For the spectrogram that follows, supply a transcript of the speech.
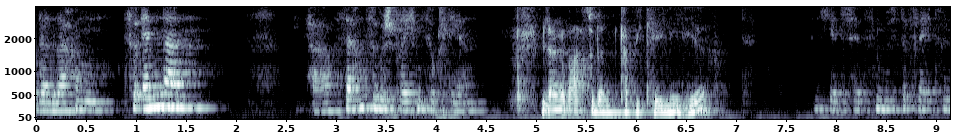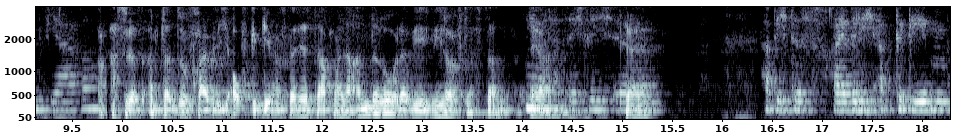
oder Sachen zu ändern, ja, Sachen zu besprechen, zu klären. Wie lange warst du dann Kapitänin hier? wenn ich jetzt schätzen müsste, vielleicht fünf Jahre. Hast du das Amt dann so freiwillig aufgegeben? Hast du gesagt, jetzt darf mal eine andere oder wie, wie läuft das dann? Ja, ja. tatsächlich. Äh, ja. habe ich das freiwillig abgegeben.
